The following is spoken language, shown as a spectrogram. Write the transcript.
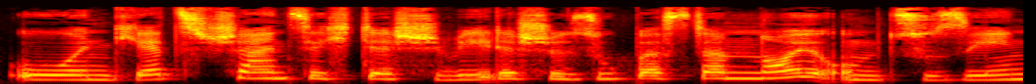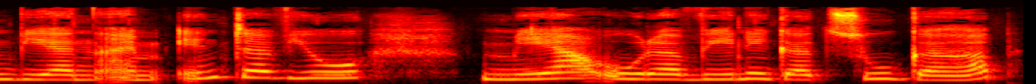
und jetzt scheint sich der schwedische Superstar neu umzusehen, wie er in einem Interview mehr oder weniger zugab.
